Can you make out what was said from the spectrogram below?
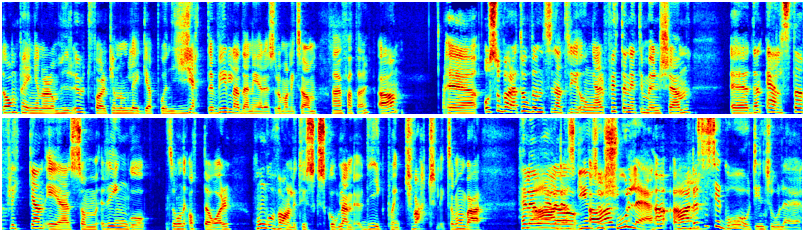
de pengarna de hyr ut för kan de lägga på en jättevilla där nere. Så de har liksom, ja, jag fattar. ja. Eh, och så bara tog de sina tre ungar, flyttade ner till München. Eh, den äldsta flickan är som Ringo, så hon är åtta år. Hon går vanlig tysk skola nu. Det gick på en kvart liksom. Hon bara, hello, Ah, hello. das ging Ja. zur Schule. Ah, das ist sehr gut in Schule.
